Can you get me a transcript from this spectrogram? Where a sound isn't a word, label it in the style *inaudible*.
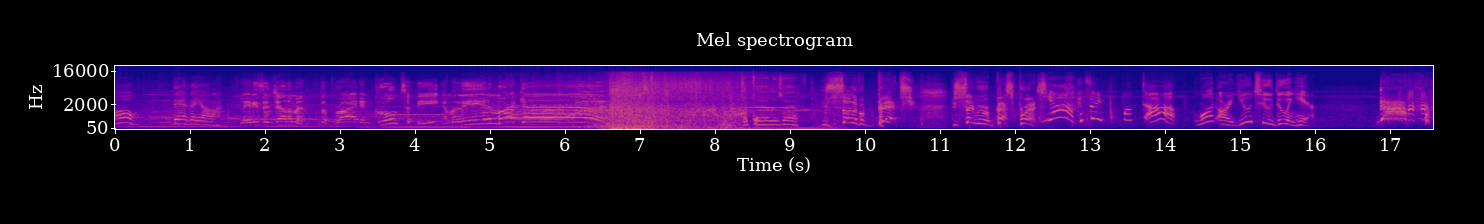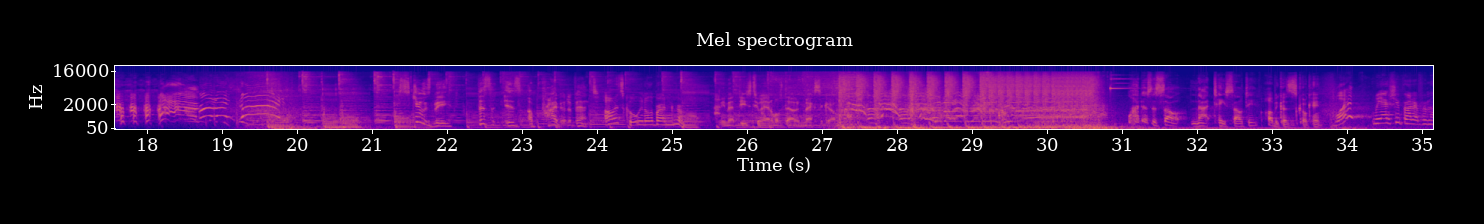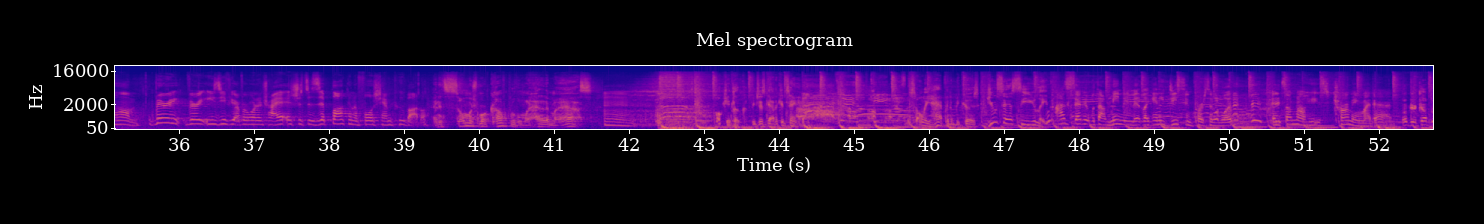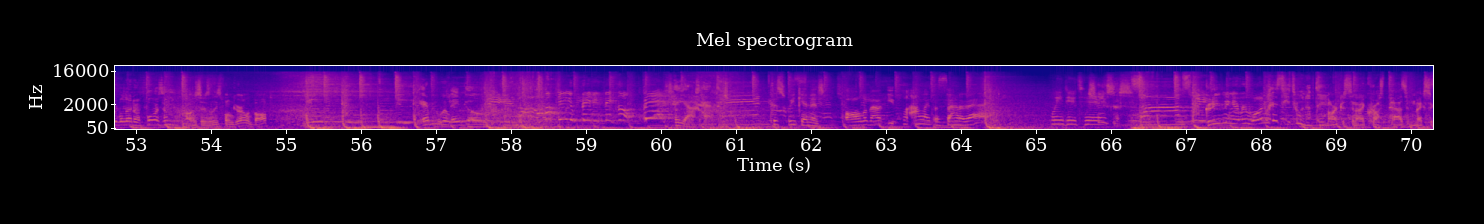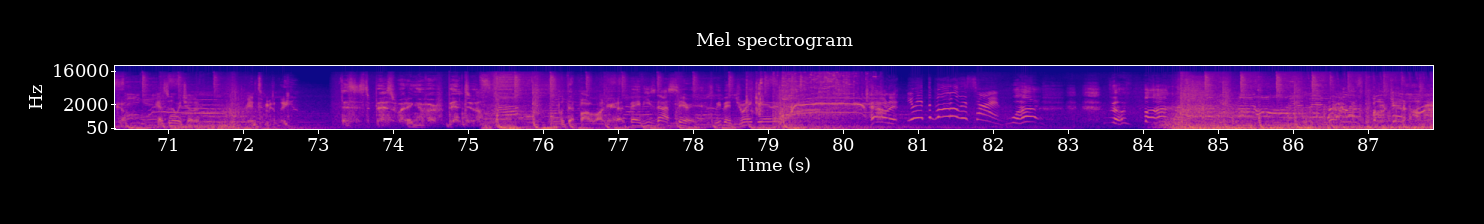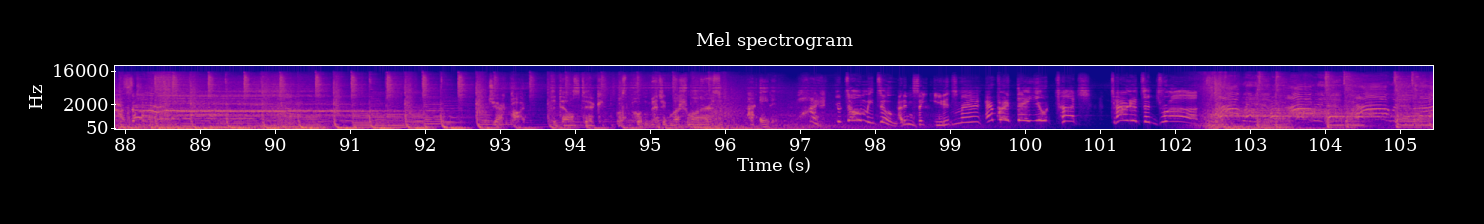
Oh, there they are. Ladies and gentlemen, the bride and groom to be, Emily and Marcus! What the hell is that? You son of a bitch! You said we were best friends! Yeah, *laughs* it's like fucked up. What are you two doing here? *laughs* Oh my god! Excuse me. This is a private event. Oh, it's cool. We know the bride and groom. We met these two animals down in Mexico. Why does the salt not taste salty? Oh, because it's cocaine. What? We actually brought it from home. Very, very easy if you ever want to try it. It's just a Ziploc and a full shampoo bottle. And it's so much more comfortable than when I had it in my ass. Mm. Okay, look, we just got a container. It's only happening because you said see you later. I said it without meaning it like any decent person would. *laughs* and somehow he's charming my dad. Hope you're comfortable letting him force him. As long as there's at least one girl involved. Everywhere they go, Fuck you, you baby face little bitch! chaos happens. This weekend is all about you. Well, I like the sound of that. We do too. Jesus. Good evening, everyone. What is he doing up there? Marcus and I crossed paths in Mexico. Get to know each other intimately. Babe, he's not serious. We've been drinking. Count it! You hit the bottle this time. What the fuck? Fucking awesome! Jackpot. The Devil's Dick. Most potent magic mushroom on earth. I ate it. Why? You told me to. I didn't say eat it. Man, everything you touch, turn into drugs. I will, I will, I will.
